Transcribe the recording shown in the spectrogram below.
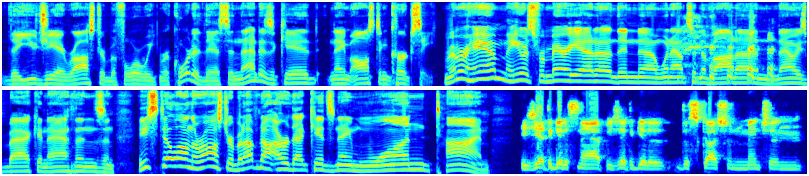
the UGA roster before we recorded this, and that is a kid named Austin Kirksey. Remember him? He was from Marietta and then uh, went out to Nevada, and now he's back in Athens, and he's still on the roster, but I've not heard that kid's name one time. He's yet to get a snap. He's yet to get a discussion mention.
